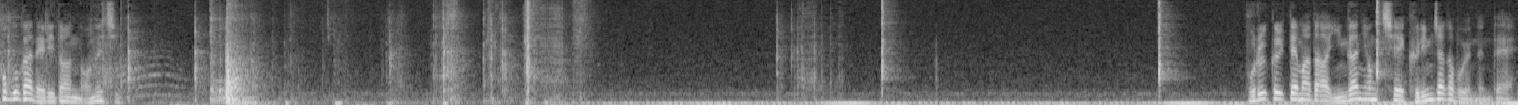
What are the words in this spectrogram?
폭우가 내리던 어느 집. 불을 끌 때마다 인간 형체의 그림자가 보였는데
